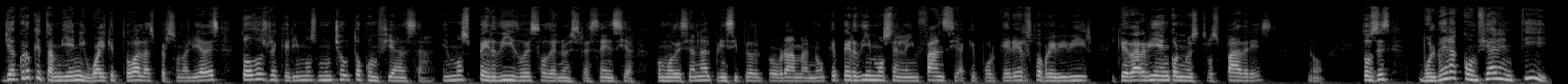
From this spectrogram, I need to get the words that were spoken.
Yo creo que también, igual que todas las personalidades, todos requerimos mucha autoconfianza. Hemos perdido eso de nuestra esencia, como decían al principio del programa, ¿no? Que perdimos en la infancia, que por querer sobrevivir y quedar bien con nuestros padres, ¿no? Entonces, volver a confiar en ti.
